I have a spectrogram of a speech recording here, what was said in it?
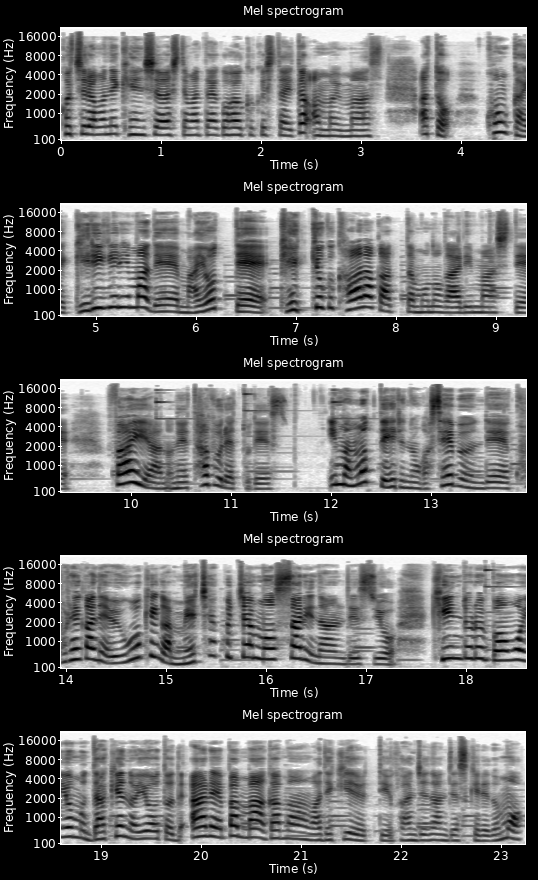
こちらもね、検証してまたご報告したいと思います。あと、今回ギリギリまで迷って結局買わなかったものがありまして、ファイヤーのね、タブレットです。今持っているのがセブンで、これがね、動きがめちゃくちゃもっさりなんですよ。Kindle 本を読むだけの用途であれば、まあ我慢はできるっていう感じなんですけれども、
